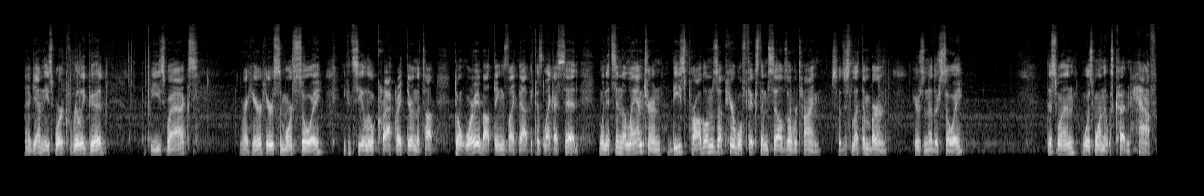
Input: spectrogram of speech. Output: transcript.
And again, these work really good. Beeswax, right here. Here's some more soy. You can see a little crack right there in the top. Don't worry about things like that because like I said, when it's in the lantern, these problems up here will fix themselves over time. So just let them burn. Here's another soy. This one was one that was cut in half.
